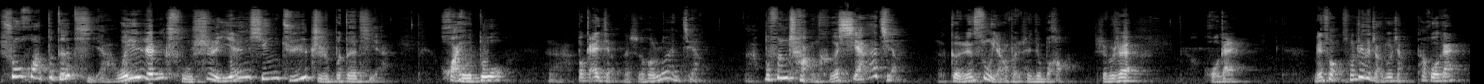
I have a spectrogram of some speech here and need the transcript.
说话不得体啊，为人处事言行举止不得体啊，话又多啊，不该讲的时候乱讲啊，不分场合瞎讲，个人素养本身就不好，是不是？活该，没错，从这个角度讲，他活该。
